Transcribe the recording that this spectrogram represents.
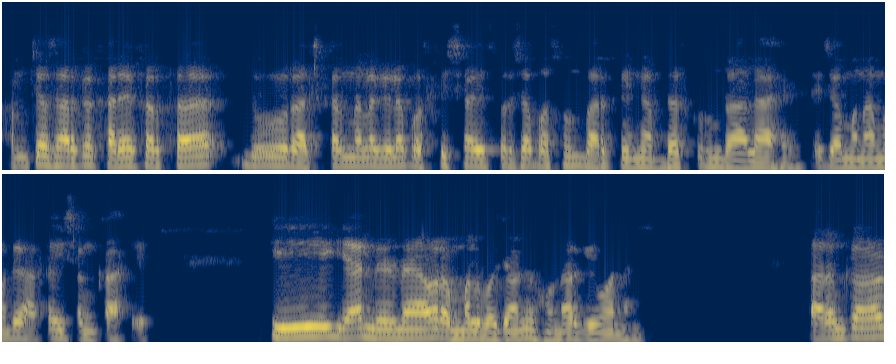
आमच्यासारखा कार्यकर्ता जो राजकारणाला गेल्या 35-40 वर्षापासून बारकाईने अभ्यास करून राहिला आहे, त्याच्या मनामध्ये आताही शंका आहे, की या निर्णयावर अंमलबजावणी होणार किंवा नाही. कारण का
